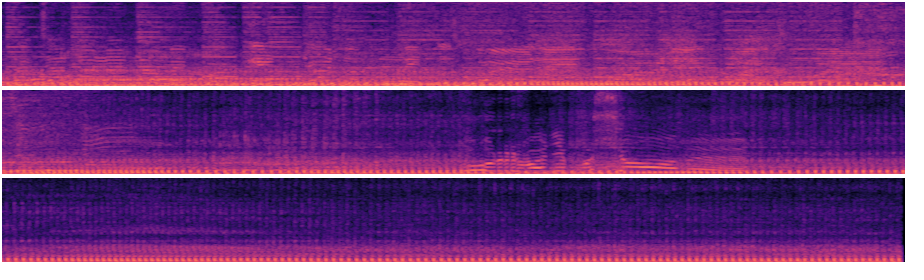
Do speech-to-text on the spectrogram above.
Make me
